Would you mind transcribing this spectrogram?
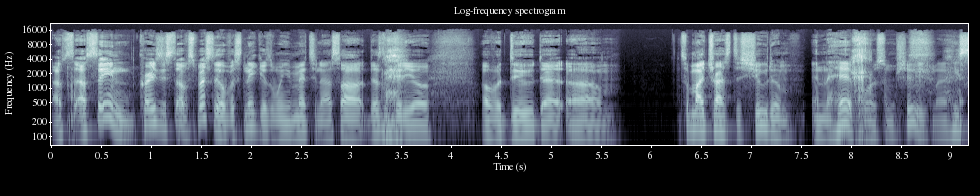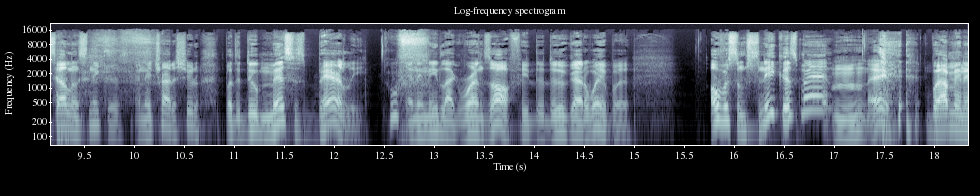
I've, I've seen crazy stuff, especially over sneakers. When you mentioned it, I saw there's a video of a dude that um, somebody tries to shoot him in the head for some shoes. Man, he's selling sneakers, and they try to shoot him, but the dude misses barely, and then he like runs off. He the dude got away, but over some sneakers, man. Mm, hey. But I mean, it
